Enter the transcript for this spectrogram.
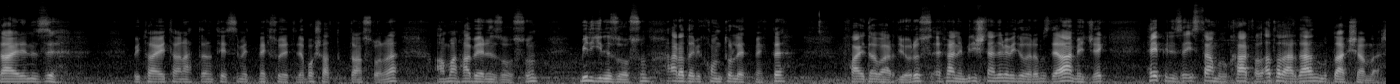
dairenizi müteahhite anahtarını teslim etmek suretiyle boşalttıktan sonra aman haberiniz olsun, bilginiz olsun. Arada bir kontrol etmekte fayda var diyoruz. Efendim bilinçlendirme videolarımız devam edecek. Hepinize İstanbul Kartal Atalar'dan mutlu akşamlar.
